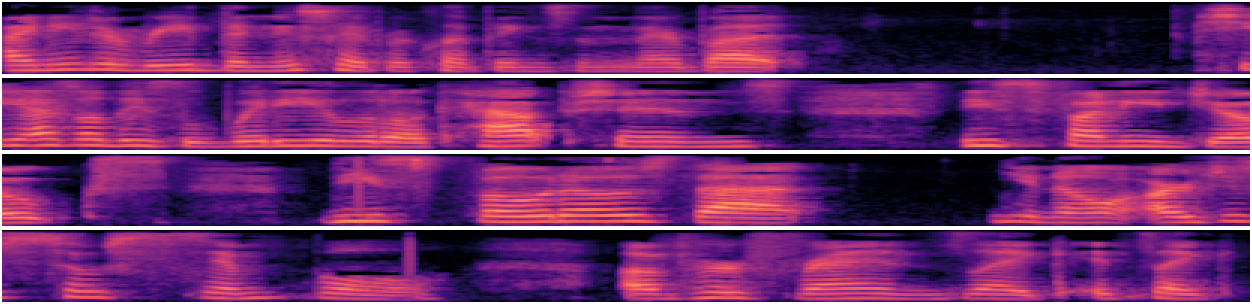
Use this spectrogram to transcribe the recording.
I need to read the newspaper clippings in there, but she has all these witty little captions, these funny jokes, these photos that, you know, are just so simple of her friends. Like, it's like,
